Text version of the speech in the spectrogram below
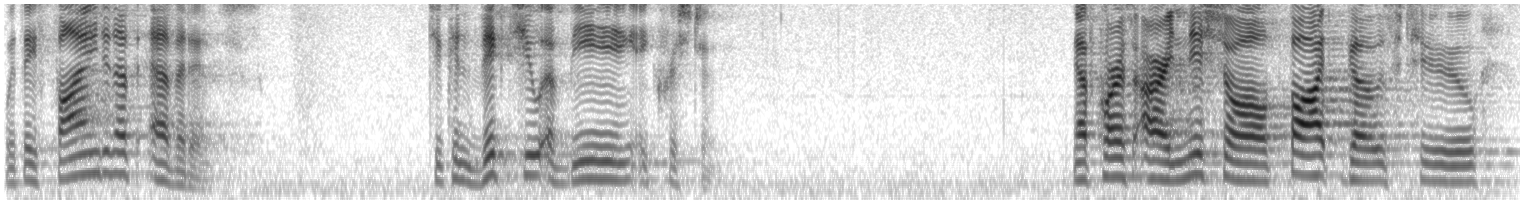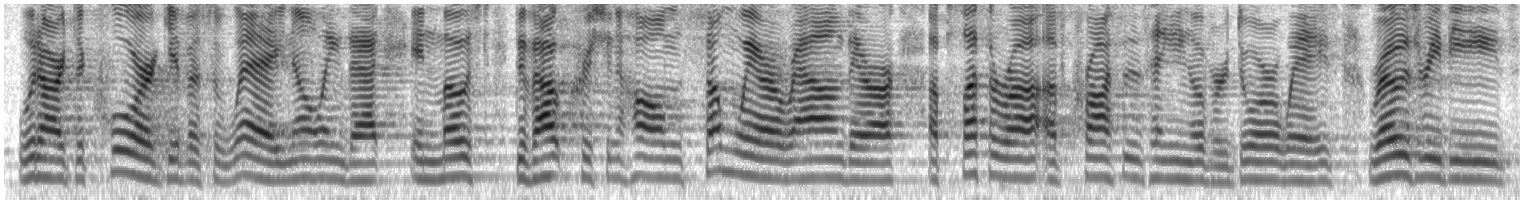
would they find enough evidence to convict you of being a Christian? Now, of course, our initial thought goes to would our decor give us away, knowing that in most devout Christian homes, somewhere around there are a plethora of crosses hanging over doorways, rosary beads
